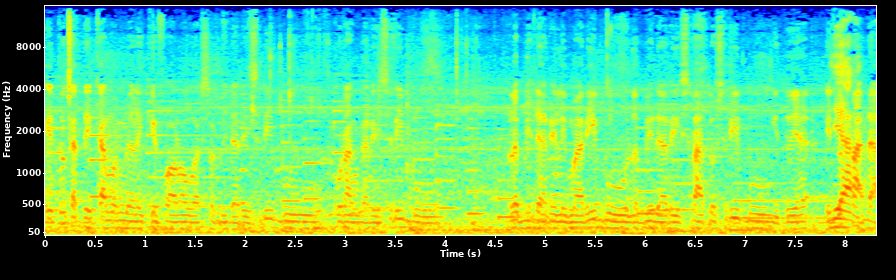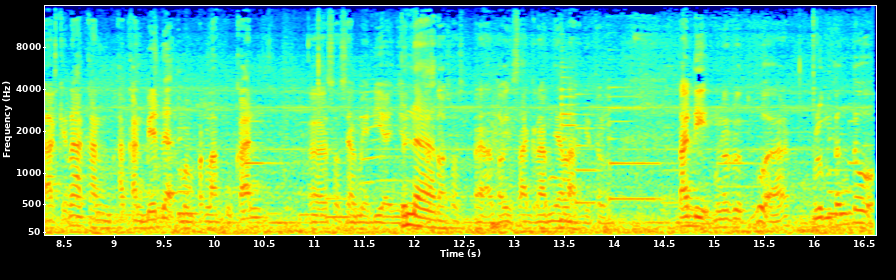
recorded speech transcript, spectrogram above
itu ketika memiliki followers lebih dari 1000, kurang dari 1000, lebih dari 5000, lebih dari 100 ribu gitu ya, itu Iya. pada akhirnya akan akan beda memperlakukan eh, sosial medianya Benar. atau sos- eh, atau Instagramnya lah gitu loh. Tadi menurut gua belum tentu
